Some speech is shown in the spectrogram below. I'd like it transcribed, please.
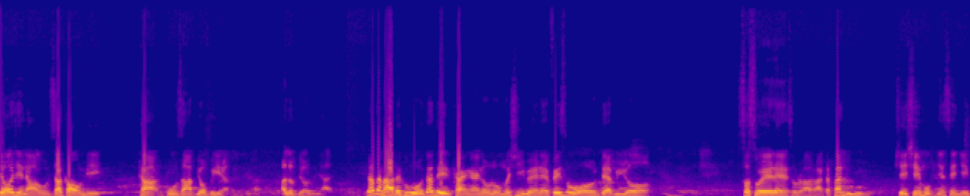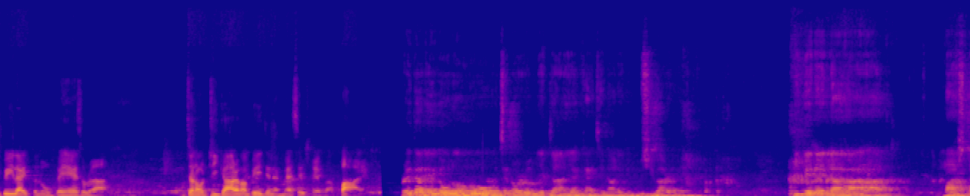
ပြောချင်တာကိုဇက်ကောင်တွေကကိုစားပြောပေးတာအဲ့လိုပြောလို့ရတယ်ပြဿနာတစ်ခုကိုတက်တည်ခိုင်ခိုင်လုံးလုံးမရှိဘဲနဲ့ Facebook ပေါ်တက်ပြီးတော့ဆွတ်ဆွဲတယ်ဆိုတာကတစ်ဖက်လူကိုဖြည့်ရှင်းမှုပြင်ဆင်ချိန်ပေးလိုက်သလိုပဲဆိုတာကျွန်တော်ဒီကားထဲမှာပေးချင်တဲ့ message တွေပါပါတယ် ပရိသတ်တွေအကုန်လုံးကိုကျွန်တော်တို့မေတ္တာရက်ခံချင်တာလေးတစ်ခုရှိပါတယ်။ဒီကနေ့လာကမတ်လ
